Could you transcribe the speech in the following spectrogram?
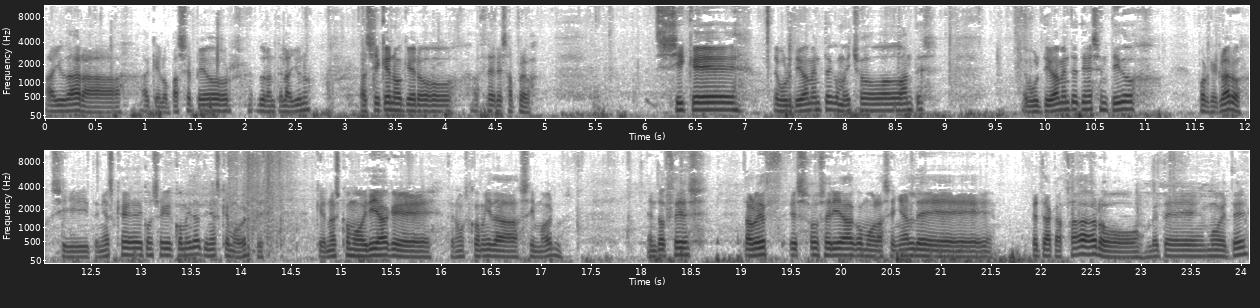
ayudar a, a, que lo pase peor durante el ayuno. Así que no quiero hacer esa prueba. Sí que evolutivamente, como he dicho antes, evolutivamente tiene sentido porque claro, si tenías que conseguir comida tenías que moverte, que no es como hoy día que tenemos comida sin movernos. Entonces, tal vez eso sería como la señal de vete a cazar o vete, muévete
